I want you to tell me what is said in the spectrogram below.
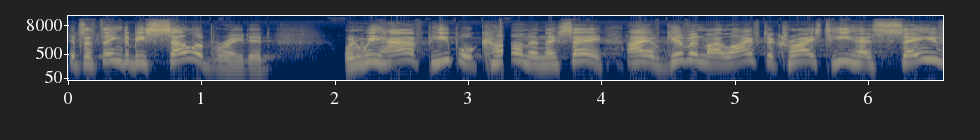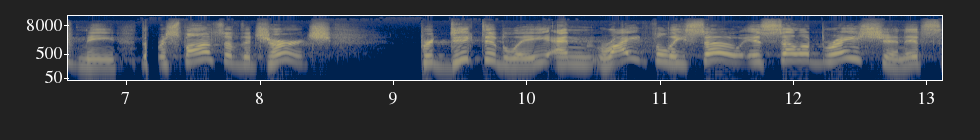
It's a thing to be celebrated. When we have people come and they say, I have given my life to Christ, He has saved me, the response of the church, predictably and rightfully so, is celebration. It's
